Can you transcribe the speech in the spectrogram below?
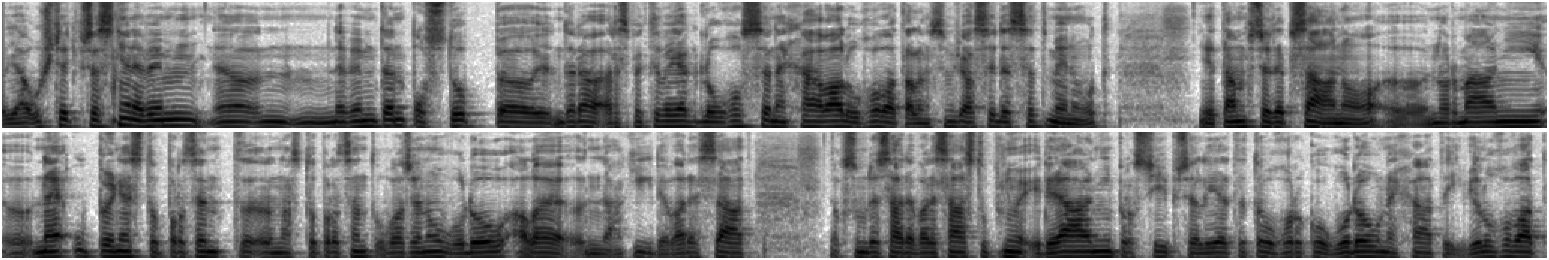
já už teď přesně nevím, eh, nevím ten postup, teda respektive jak dlouho se nechává luhovat, ale myslím, že asi 10 minut je tam předepsáno normální, ne úplně 100% na 100% uvařenou vodou, ale nějakých 90 80-90 stupňů je ideální, prostě ji přelijete tou horkou vodou, necháte ji vyluhovat,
